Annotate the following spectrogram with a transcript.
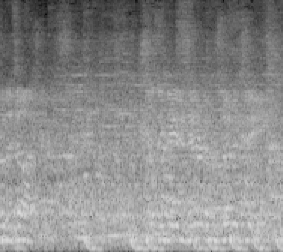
for the Dodgers. Designated hitter number 17.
